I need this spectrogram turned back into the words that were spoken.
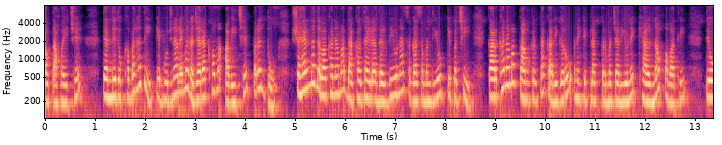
આવતા હોય છે. તેમને તો ખબર હતી કે ભોજનાલયમાં રજા રાખવામાં આવી છે, પરંતુ શહેરના દવાખાનામાં દાખલ થયેલા દર્દીઓના સગા સંબંધીઓ કે પછી કારખાનામાં કામ કરતા કારીગરો અને કેટલાક કર્મચારીઓને ખ્યાલ ન હોવાથી તેઓ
